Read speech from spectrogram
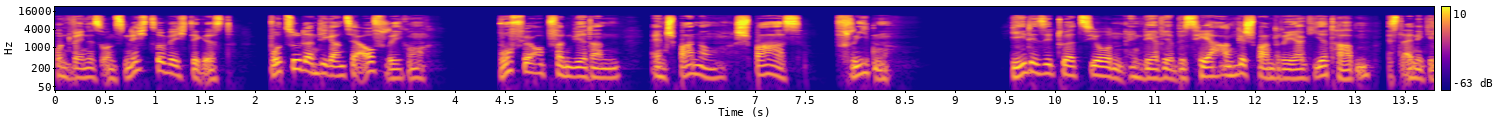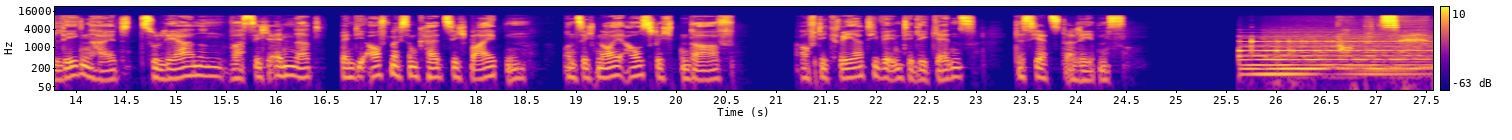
Und wenn es uns nicht so wichtig ist, wozu dann die ganze Aufregung? Wofür opfern wir dann Entspannung, Spaß, Frieden? Jede Situation, in der wir bisher angespannt reagiert haben, ist eine Gelegenheit zu lernen, was sich ändert, wenn die Aufmerksamkeit sich weiten und sich neu ausrichten darf auf die kreative Intelligenz des Jetzt-Erlebens. Akzent.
